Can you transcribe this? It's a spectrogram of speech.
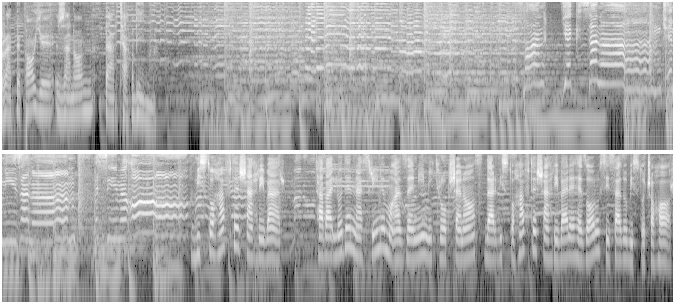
رد پای زنان در تقویم. من یک زنم که می‌زنم به سیم آق 27 شهریور. تولد نسرین معظمی میکروب شناس در 27 شهریور 1324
